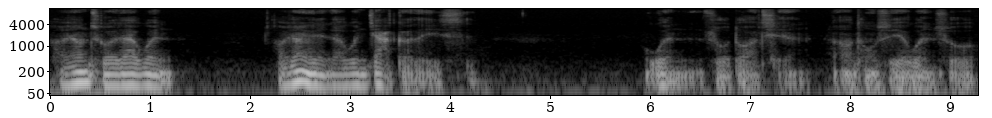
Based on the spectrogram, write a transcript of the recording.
好像除了在问，好像有点在问价格的意思。问说多少钱，然后同时也问说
